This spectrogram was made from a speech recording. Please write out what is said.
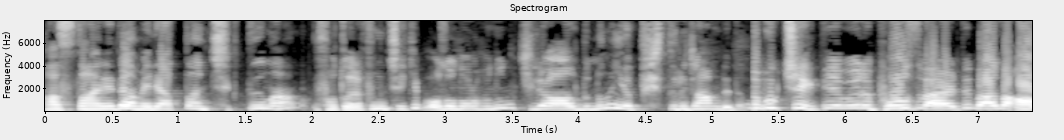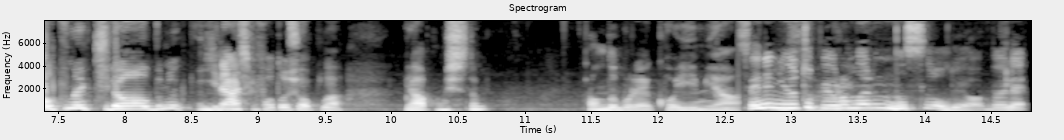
hastanede ameliyattan çıktığın an fotoğrafını çekip Ozan Orhun'un kilo aldığımını yapıştıracağım dedim. Çabuk çek diye böyle poz verdi. Ben de altına kilo aldığımı iğrenç bir photoshopla yapmıştım. Onu da buraya koyayım ya. Senin YouTube yorumların nasıl oluyor? Böyle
